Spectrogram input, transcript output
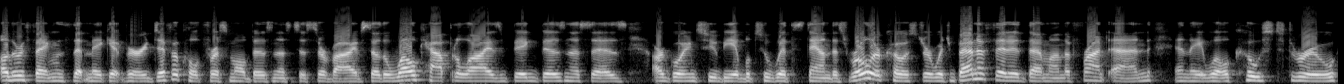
other things that make it very difficult for a small business to survive. So the well-capitalized big businesses are going to be able to withstand this roller coaster, which benefited them on the front end, and they will coast through,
